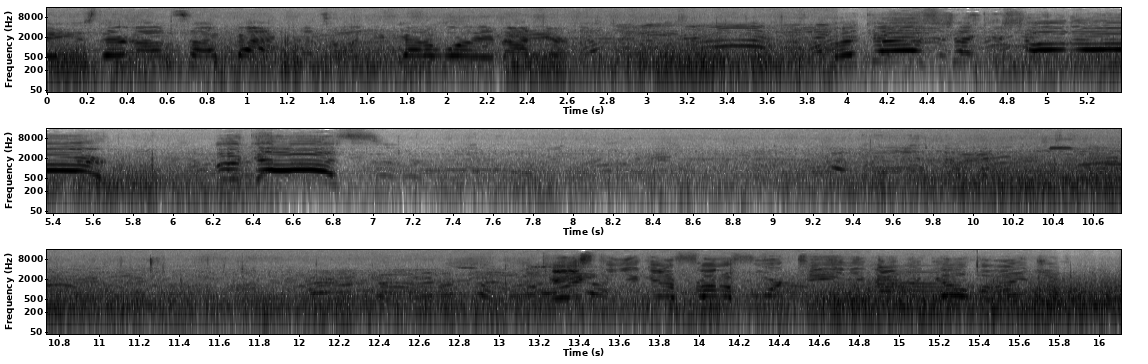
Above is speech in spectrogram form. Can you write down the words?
is their outside back. That's all you've got to worry about here. Lucas, check your shoulder! Lucas! Case, can you get in front of 14? You got Miguel behind you.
